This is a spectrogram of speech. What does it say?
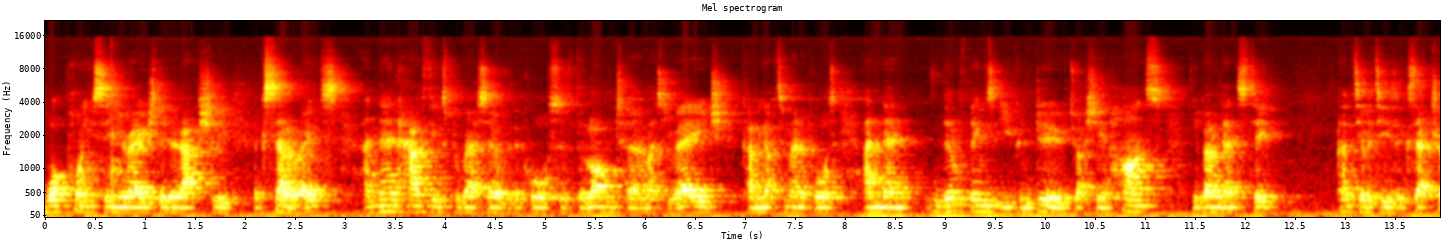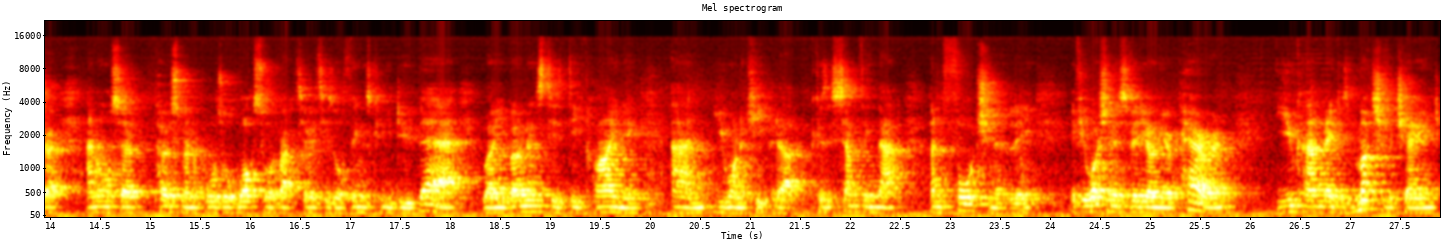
what points in your age that it actually accelerates, and then how things progress over the course of the long term as you age, coming up to menopause, and then little things that you can do to actually enhance your bone density activities, etc. And also postmenopausal, what sort of activities or things can you do there where your bone density is declining and you want to keep it up because it's something that unfortunately, if you're watching this video and you're a parent, you can make as much of a change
